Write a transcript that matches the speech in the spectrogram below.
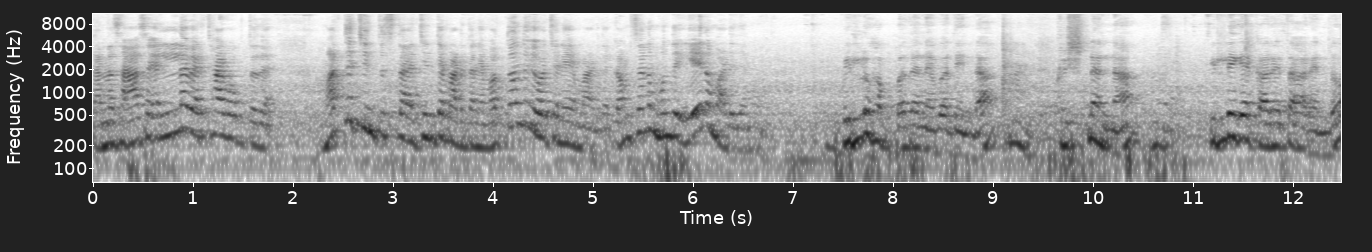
ತನ್ನ ಸಾಹಸ ಎಲ್ಲ ವ್ಯರ್ಥ ಆಗೋಗ್ತದೆ. ಮತ್ತೆ ಚಿಂತಿಸ್ತಾ ಚಿಂತೆ ಮಾಡ್ತಾನೆ. ಮತ್ತೊಂದು ಯೋಚನೆ ಮಾಡಿದ ಕಂಸನ ಮುಂದೆ ಏನು ಮಾಡಿದನು? ಬಿಲ್ಲು ಹಬ್ಬದ ನೆವದಿಂದ. ಕೃಷ್ಣನ್ನ ಇಲ್ಲಿಗೆ ಕರೆತಾರೆಂದು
